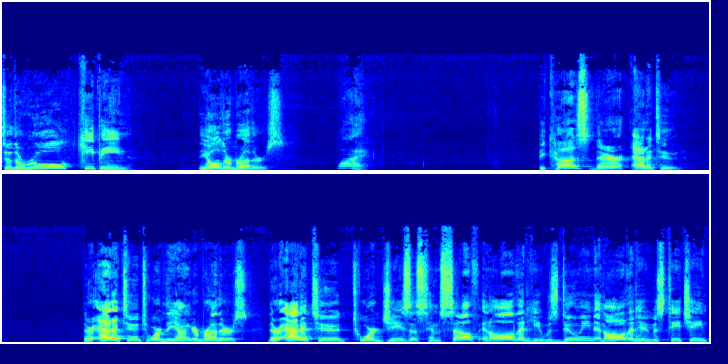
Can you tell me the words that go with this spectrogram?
to the rule keeping, the older brothers. Why? Because their attitude, their attitude toward the younger brothers, their attitude toward Jesus himself and all that he was doing and all that he was teaching,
